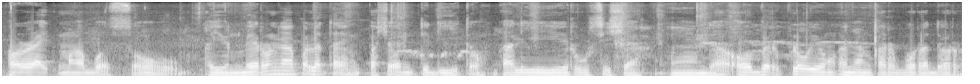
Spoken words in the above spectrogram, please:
Alright mga boss, so ayun, meron nga pala tayong pasyonte dito. Bali, rusi siya. And uh, overflow yung kanyang karburador.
